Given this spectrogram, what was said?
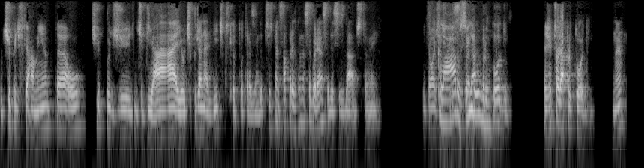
o tipo de ferramenta ou tipo de, de BI ou tipo de analytics que eu estou trazendo. Eu preciso pensar, por exemplo, na segurança desses dados também. Então, a gente claro, precisa olhar para o todo. A gente olhar para o todo, né?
